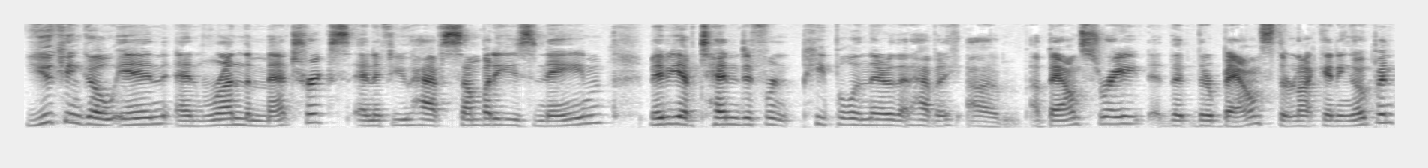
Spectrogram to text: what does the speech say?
You can go in and run the metrics. And if you have somebody's name, maybe you have 10 different people in there that have a, a, a bounce rate that they're bounced, they're not getting open,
